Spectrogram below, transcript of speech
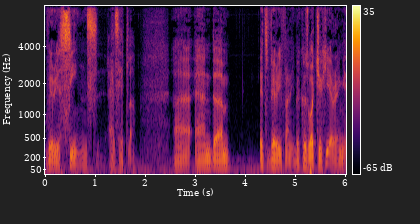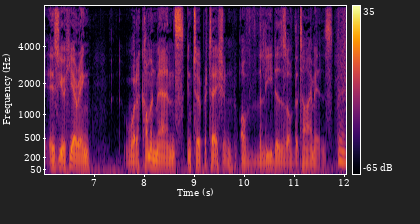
various scenes as Hitler. Uh, and um, it's very funny because what you're hearing is you're hearing what a common man's interpretation of the leaders of the time is. Mm.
